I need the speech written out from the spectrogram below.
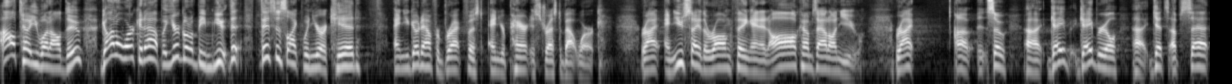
I'll tell you what I'll do. God will work it out, but you're going to be mute. This is like when you're a kid and you go down for breakfast and your parent is stressed about work, right? And you say the wrong thing and it all comes out on you, right? Uh, so uh, Gabe, Gabriel uh, gets upset,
